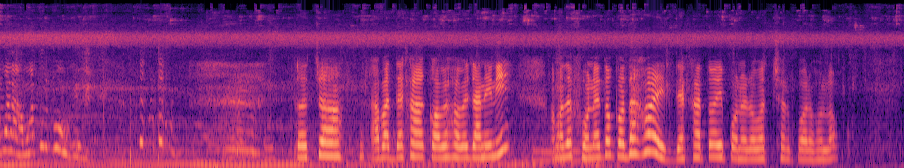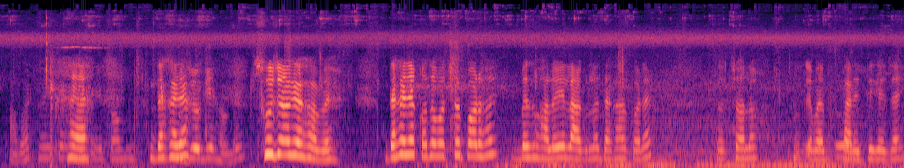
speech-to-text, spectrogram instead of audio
আবার আমাদের বউকে তো চ আবার দেখা কবে হবে জানিনি। আমাদের ফোনে তো কথা হয় দেখা তো এই পনেরো বছর পর হলো। আবার হ্যাঁ দেখা যাক। সুযোগে হবে। দেখা যাক কত বছর পর হয়। বেশ ভালোই লাগল দেখা করে। তো চলো এবার বাড়ির দিকে যাই।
